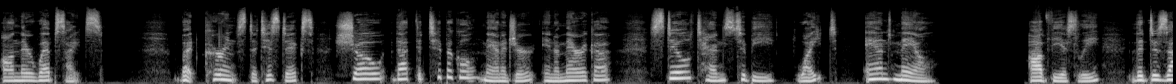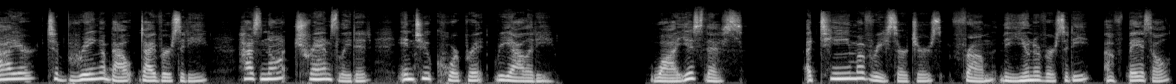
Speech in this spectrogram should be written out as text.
on their websites. But current statistics show that the typical manager in America still tends to be white and male. Obviously, the desire to bring about diversity has not translated into corporate reality. Why is this? a team of researchers from the University of Basel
